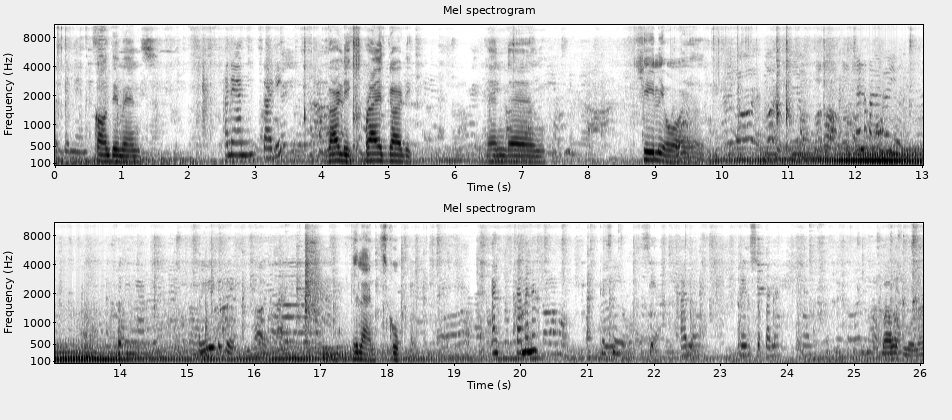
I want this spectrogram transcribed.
Condiments. condiments. Ano yan? Garlic? Garlic, fried garlic. And then, chili oil. Saan nakalagay yun? Ilan? Scoop. Ay, tama na. Kasi si, ano, Renzo pala. Ano, Bawas muna.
